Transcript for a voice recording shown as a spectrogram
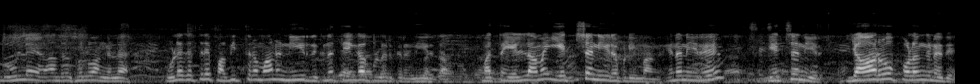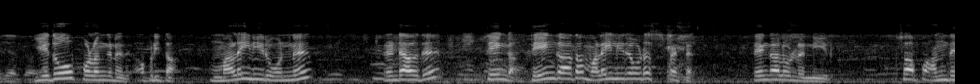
அந்த உள்ள அந்த சொல்லுவாங்கல்ல உலகத்திலே பவித்திரமான நீர் இருக்குன்னா தேங்காய்க்குள்ள இருக்கிற நீர் தான். மற்ற எல்லாமே எச்ச நீர் அப்படிம்பாங்க. என்ன நீர்? எச்ச நீர். யாரோ புழங்குனது. ஏதோ புழங்குனது. அப்படித்தான். மழை நீர் ஒன்று ரெண்டாவது தேங்காய். தேங்காய் தான் மழை நீரோட ஸ்பெஷல் தேங்காயில் உள்ள நீர். ஸோ அப்போ அந்த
